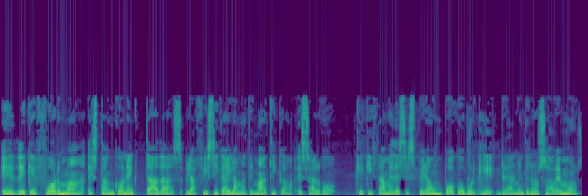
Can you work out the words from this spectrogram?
eh, de qué forma están conectadas la física y la matemática. Es algo que quizá me desespera un poco porque realmente no lo sabemos.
